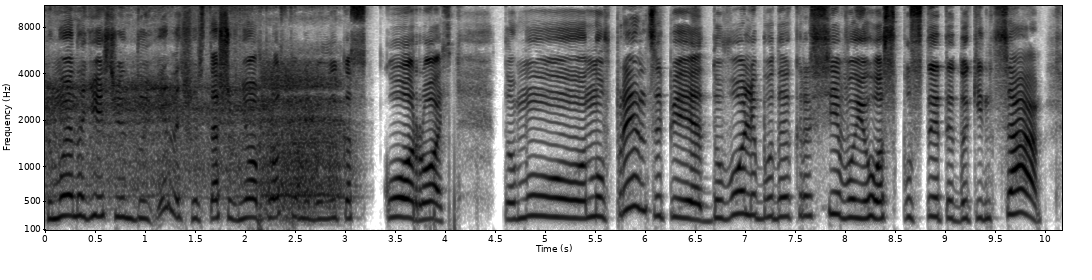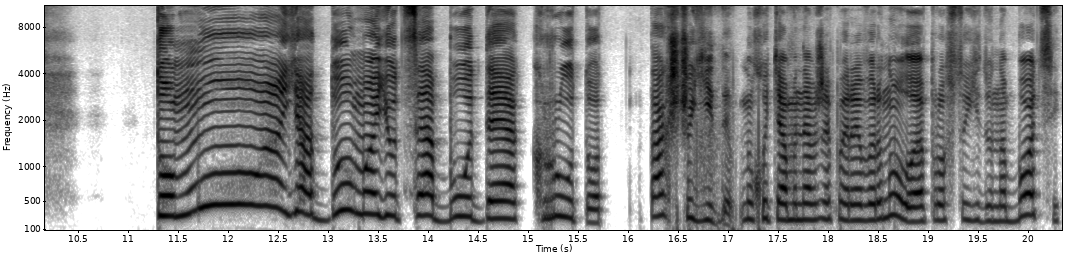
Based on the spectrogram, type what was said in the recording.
Тому я надіюсь, він доїде через те, що в нього просто невелика скорость. Тому, ну, в принципі, доволі буде красиво його спустити до кінця. Тому я думаю, це буде круто. Так що їде. Ну, хоча мене вже перевернуло, я просто їду на боці.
